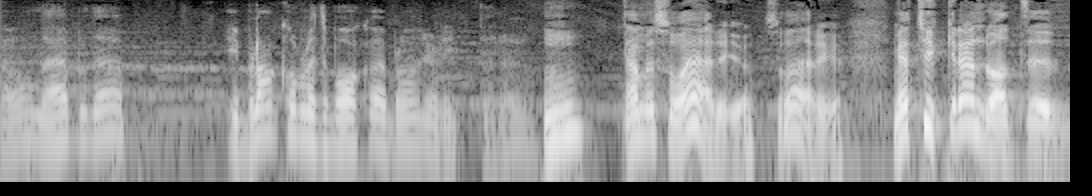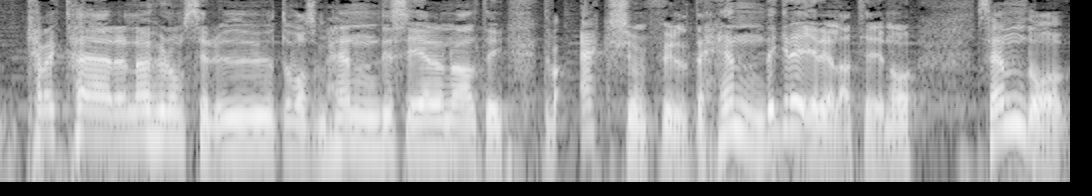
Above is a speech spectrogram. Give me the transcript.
Ja, nej men det... Ibland kommer det tillbaka och ibland gör det inte det. Mm. Ja men så är det ju, så är det ju. Men jag tycker ändå att eh, karaktärerna, hur de ser ut och vad som hände i serien och allting, det var actionfyllt, det hände grejer hela tiden och sen då,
